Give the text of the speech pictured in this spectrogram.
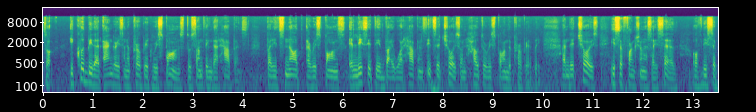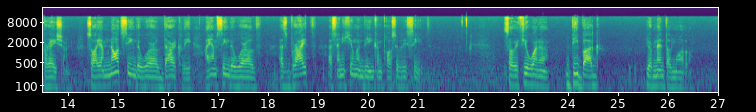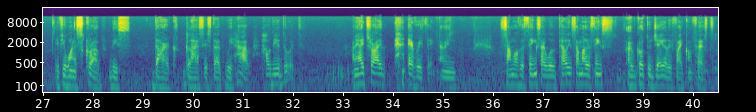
So it could be that anger is an appropriate response to something that happens, but it's not a response elicited by what happens. It's a choice on how to respond appropriately. And the choice is a function, as I said, of this separation. So I am not seeing the world darkly. I am seeing the world as bright as any human being can possibly see it. So if you want to debug your mental model, if you want to scrub these dark glasses that we have, how do you do it? I mean, I tried everything. I mean, some of the things I will tell you, some other things I would go to jail if I confessed.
